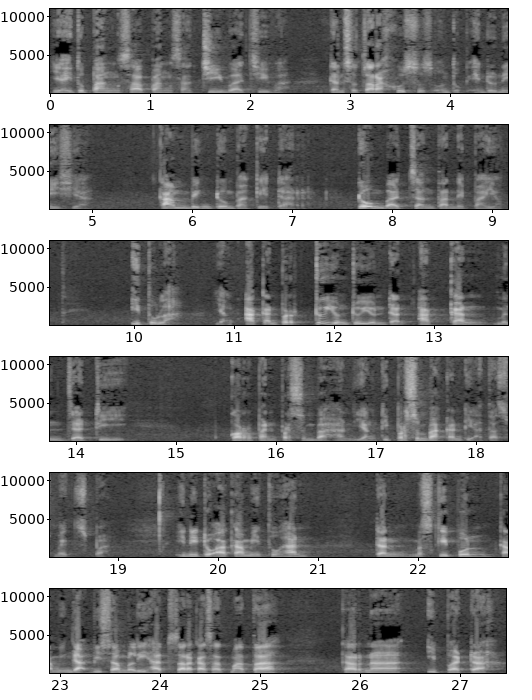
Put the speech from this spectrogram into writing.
yaitu bangsa-bangsa, jiwa-jiwa, dan secara khusus untuk Indonesia. Kambing domba kedar, domba jantan nepayot, itulah yang akan berduyun-duyun dan akan menjadi korban persembahan yang dipersembahkan di atas mezbah. Ini doa kami Tuhan, dan meskipun kami nggak bisa melihat secara kasat mata, karena ibadah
